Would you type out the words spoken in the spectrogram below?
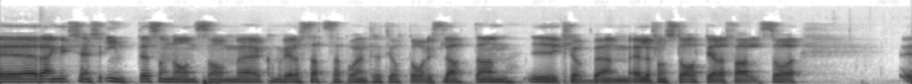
eh, Ragnik känns ju inte som någon som eh, kommer vilja satsa på en 38-årig Zlatan i klubben, eller från start i alla fall. Så eh,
